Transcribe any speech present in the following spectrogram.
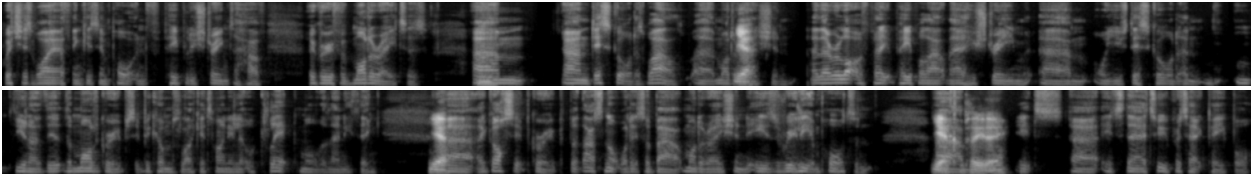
which is why I think it's important for people who stream to have a group of moderators. Mm. Um, and Discord as well, uh, moderation. Yeah. Uh, there are a lot of people out there who stream um, or use Discord, and you know the the mod groups. It becomes like a tiny little click more than anything. Yeah, uh, a gossip group, but that's not what it's about. Moderation is really important. Yeah, um, completely. It's uh, it's there to protect people.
